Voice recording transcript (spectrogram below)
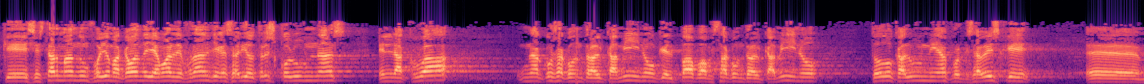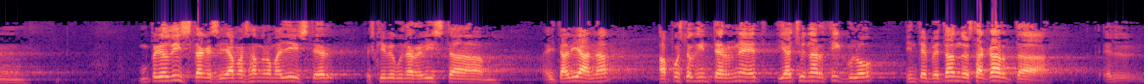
que se está armando un follón, me acaban de llamar de Francia, que ha salido tres columnas en la Croix, una cosa contra el camino, que el Papa está contra el camino, todo calumnias, porque sabéis que eh, un periodista que se llama Sandro Magister, que escribe en una revista italiana, ha puesto en Internet y ha hecho un artículo interpretando esta carta, el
